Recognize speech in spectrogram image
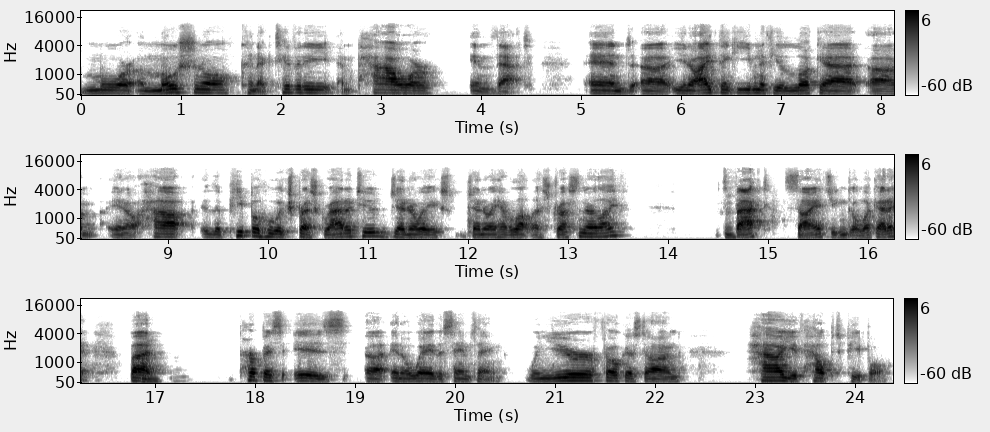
more emotional connectivity and power in that and uh, you know i think even if you look at um, you know how the people who express gratitude generally generally have a lot less stress in their life it's mm. fact science you can go look at it but mm. purpose is uh, in a way the same thing when you're focused on how you've helped people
